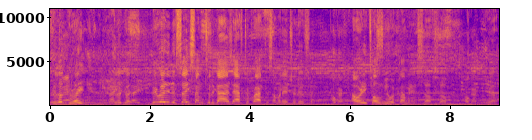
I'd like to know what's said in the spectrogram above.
You look great. You look good. Be ready to say something to the guys after practice. I'm going to introduce them. Okay. I already told them you were coming and stuff, so. Okay. Yeah.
